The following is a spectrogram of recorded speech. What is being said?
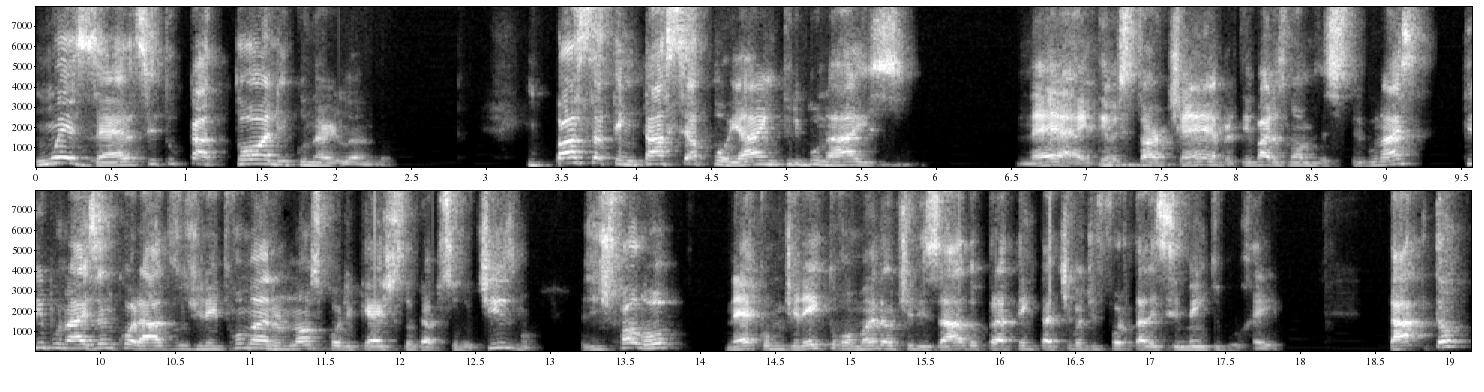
um exército católico na Irlanda e passa a tentar se apoiar em tribunais, né? Aí tem o Star Chamber, tem vários nomes desses tribunais, tribunais ancorados no direito romano. No nosso podcast sobre absolutismo, a gente falou, né, como direito romano é utilizado para tentativa de fortalecimento do rei. Tá? Então,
